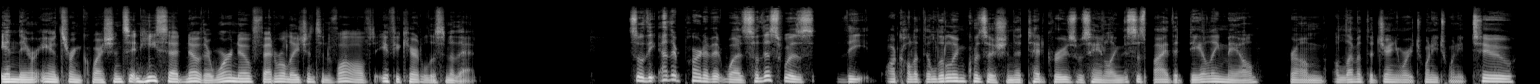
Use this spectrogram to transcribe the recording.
in there answering questions, and he said, no, there were no federal agents involved, if you care to listen to that. So the other part of it was so this was the, I'll call it the little inquisition that Ted Cruz was handling. This is by the Daily Mail from 11th of January 2022.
